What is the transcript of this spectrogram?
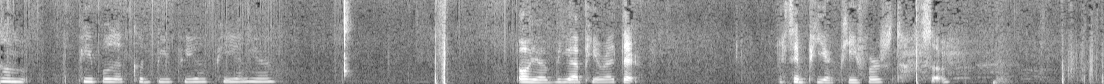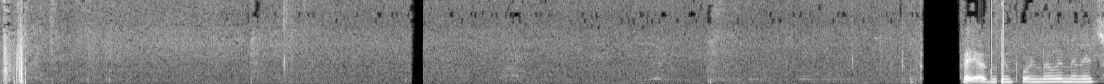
some people that could be VIP in here. Oh yeah, VIP right there. I said PIP first, so. Okay, I've for 11 minutes.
